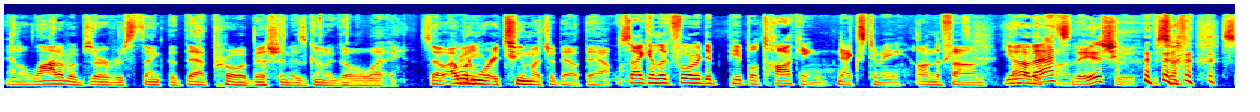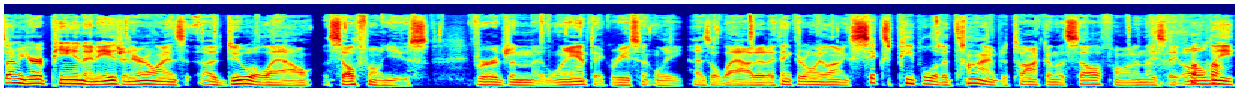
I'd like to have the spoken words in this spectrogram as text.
and a lot of observers think that that prohibition is going to go away. So I wouldn't worry too much about that. One. So I can look forward to people talking next to me on the phone. You know, That'll be that's fun. the issue. so, some European and Asian airlines uh, do allow cell phone use. Virgin Atlantic recently has allowed it. I think they're only allowing six people at a time to talk on the cell phone, and they say only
